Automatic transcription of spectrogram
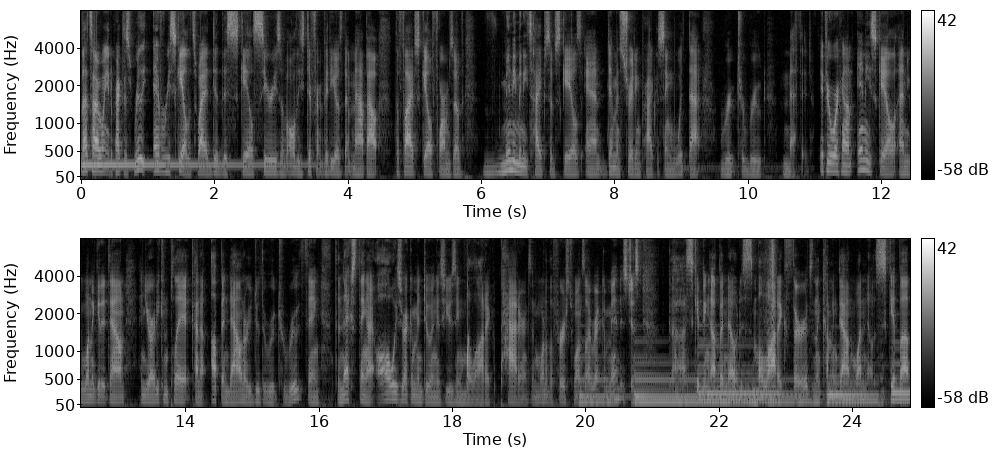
That's how I want you to practice really every scale. That's why I did this scale series of all these different videos that map out the five scale forms of many, many types of scales and demonstrating practicing with that root to root method. If you're working on any scale and you want to get it down and you already can play it kind of up and down or you do the root to root thing, the next thing I always recommend doing is using melodic patterns. And one of the first ones I recommend is just uh, skipping up a note. This is melodic thirds and then coming down one note. Skip up,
